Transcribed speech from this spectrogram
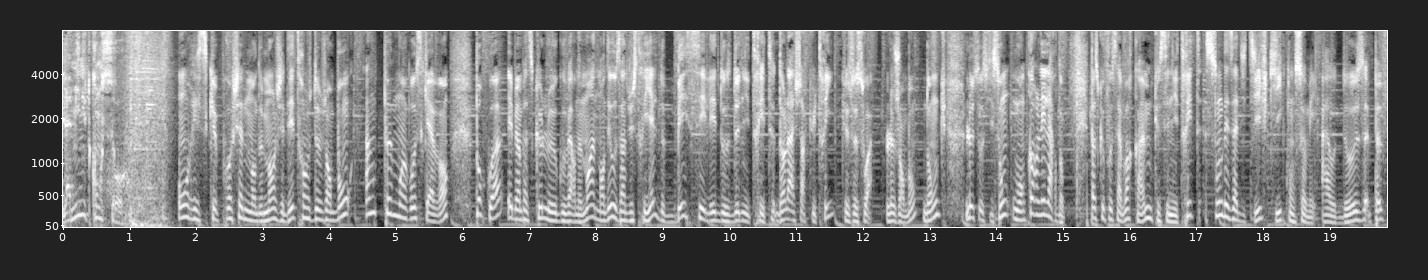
La Minute Conso. On risque prochainement de manger des tranches de jambon un peu moins roses qu'avant. Pourquoi? Eh bien parce que le gouvernement a demandé aux industriels de baisser les doses de nitrite dans la charcuterie, que ce soit le jambon, donc, le saucisson ou encore les lardons. Parce qu'il faut savoir quand même que ces nitrites sont des additifs qui, consommés à haute dose, peuvent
